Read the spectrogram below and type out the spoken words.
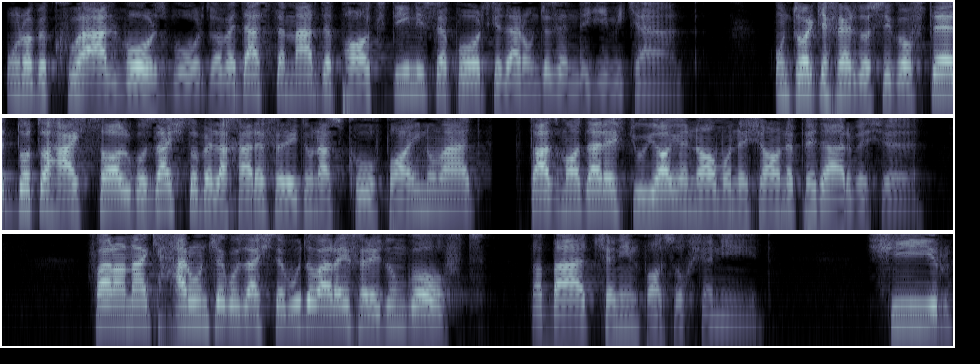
اون را به کوه البرز برد و به دست مرد پاکدینی سپرد که در اونجا زندگی می‌کرد. اونطور که فردوسی گفته دو تا هشت سال گذشت و بالاخره فریدون از کوه پایین اومد تا از مادرش جویای نام و نشان پدر بشه. فرانک هر اونچه گذشته بود و برای فریدون گفت و بعد چنین پاسخ شنید. شیر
